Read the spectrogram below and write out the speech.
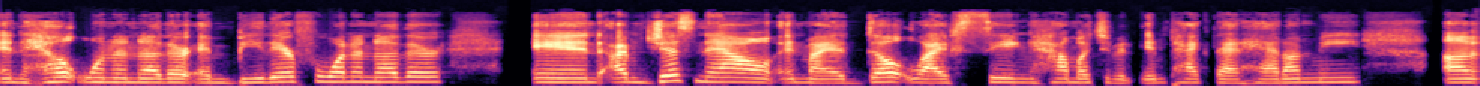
and help one another and be there for one another. And I'm just now in my adult life seeing how much of an impact that had on me um,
